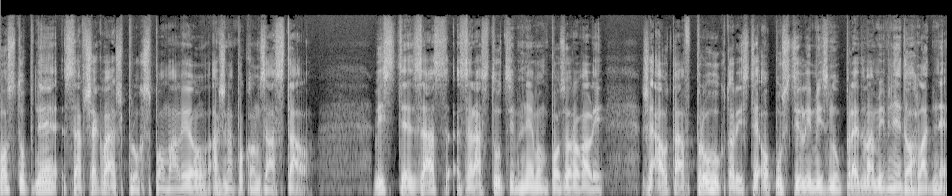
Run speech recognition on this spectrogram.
Postupne sa však váš pruh spomalil, až napokon zastal. Vy ste zas s rastúcim hnevom pozorovali, že autá v pruhu, ktorý ste opustili, miznú pred vami v nedohľadne.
